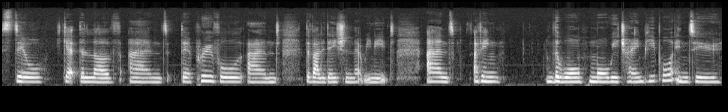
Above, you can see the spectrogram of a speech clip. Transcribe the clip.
still get the love and the approval and the validation that we need. And I think the more, we train people into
